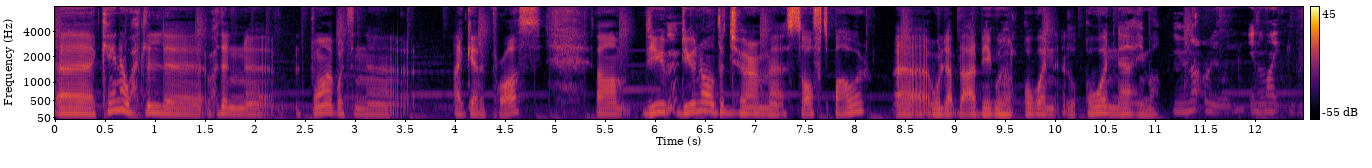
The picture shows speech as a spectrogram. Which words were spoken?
آه، كاينة واحد ال واحد البوان بغيت ن I get across. Um, do you do you know the term uh, soft power? آه، ولا بالعربية يقولها القوة القوة الناعمة. Not really. Enlighten me,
